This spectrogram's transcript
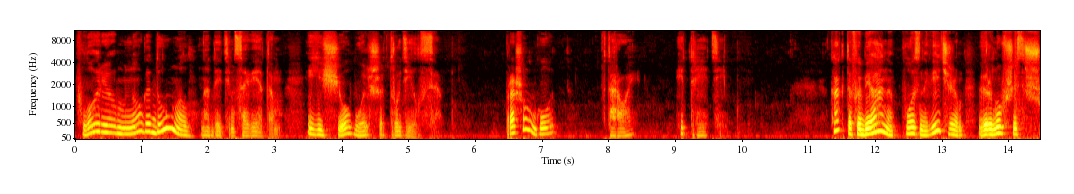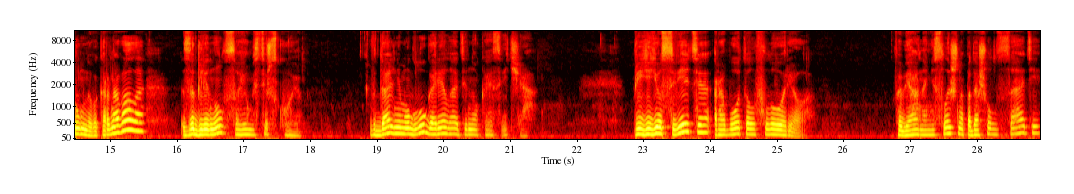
Флорио много думал над этим советом – и еще больше трудился. Прошел год, второй и третий. Как-то Фабиана поздно вечером, вернувшись с шумного карнавала, заглянул в свою мастерскую. В дальнем углу горела одинокая свеча. При ее свете работал Флорио. Фабиана неслышно подошел сзади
